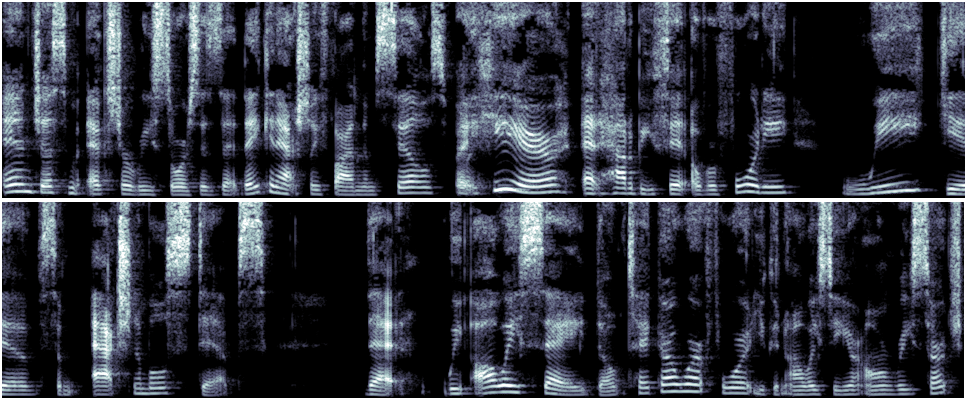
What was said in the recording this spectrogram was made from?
and just some extra resources that they can actually find themselves. But here at How to Be Fit Over 40, we give some actionable steps that we always say don't take our word for it. You can always do your own research,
